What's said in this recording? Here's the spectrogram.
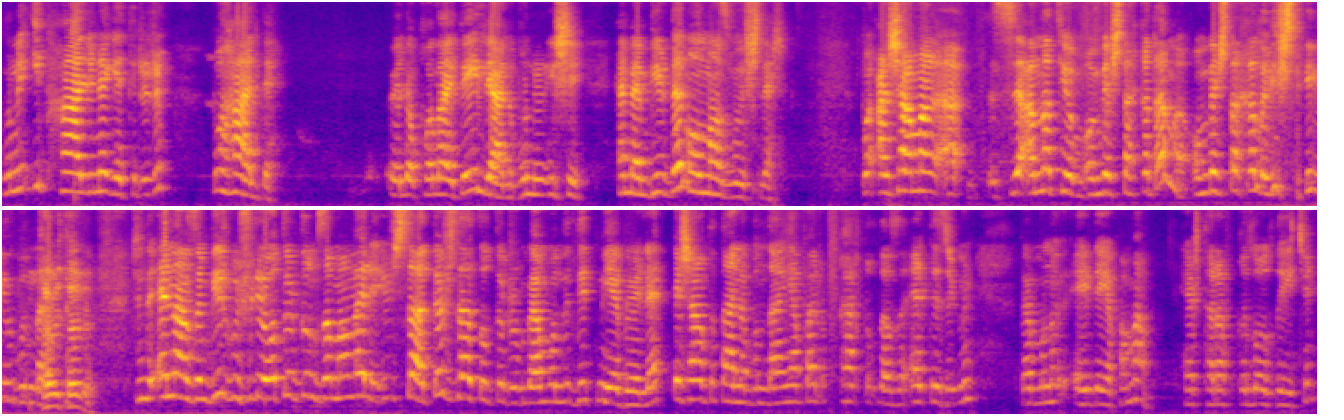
bunu ip haline getiririm bu halde. Öyle kolay değil yani bunun işi. Hemen birden olmaz bu işler. Bu aşama e, size anlatıyorum 15 dakikada ama 15 dakikalık iş değil bunlar. Tabii tabii. Şimdi en azın bir gün şuraya oturduğum zaman var ya 3 saat 4 saat otururum ben bunu ditmeye böyle. 5-6 tane bundan yaparım. Kalktıktan sonra ertesi gün ben bunu evde yapamam. Her taraf kıl olduğu için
